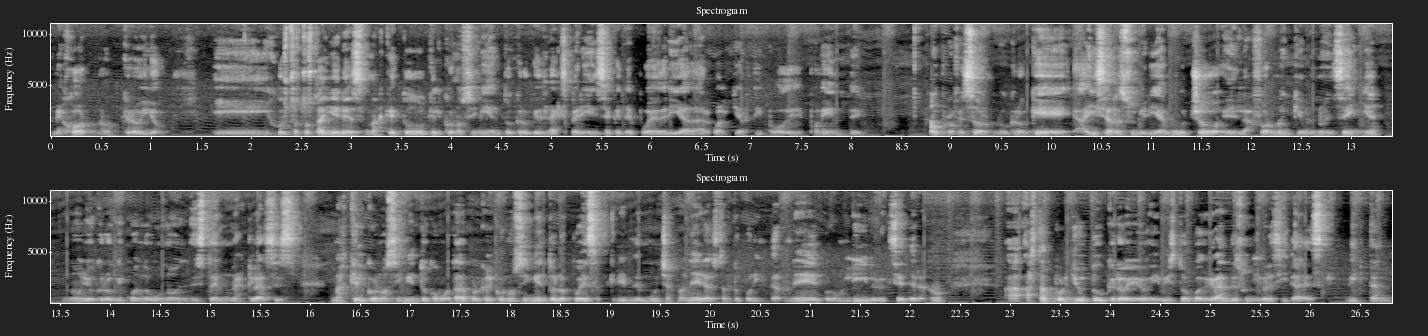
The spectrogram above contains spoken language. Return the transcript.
mejor, ¿no? Creo yo. Eh, y justo estos talleres, más que todo que el conocimiento, creo que es la experiencia que te podría dar cualquier tipo de ponente o profesor. ¿no? Creo que ahí se resumiría mucho eh, la forma en que uno enseña. ¿no? Yo creo que cuando uno está en unas clases, más que el conocimiento como tal, porque el conocimiento lo puedes adquirir de muchas maneras, tanto por internet, por un libro, etc. ¿no? hasta por YouTube creo yo, he visto grandes universidades que dictan,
